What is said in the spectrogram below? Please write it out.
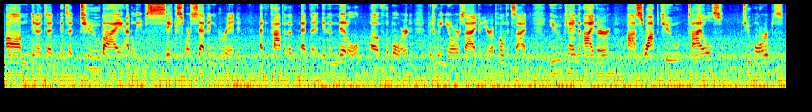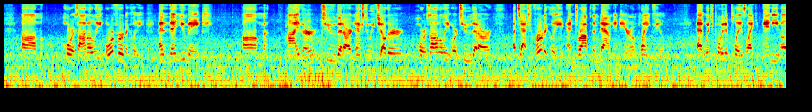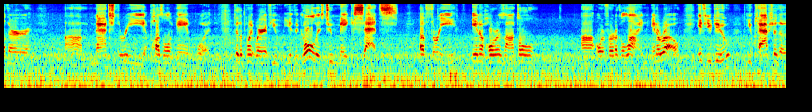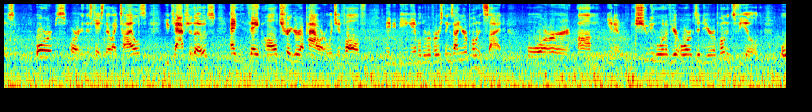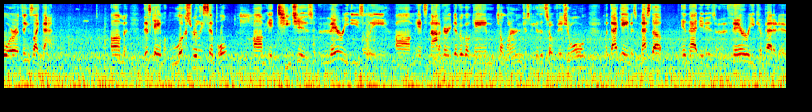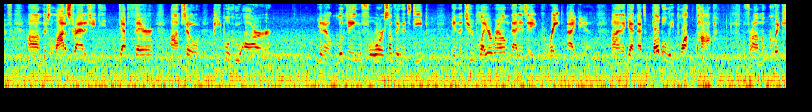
Um, you know, it's a it's a two by I believe six or seven grid at the top of the at the in the middle of the board between your side and your opponent's side. You can either uh, swap two tiles, two orbs, um, horizontally or vertically, and then you make um, either two that are next to each other horizontally or two that are attached vertically and drop them down into your own playing field. At which point it plays like any other um, match three puzzle game would, to the point where if you, you the goal is to make sets of three in a horizontal uh, or vertical line in a row. If you do, you capture those orbs, or in this case, they're like tiles. You capture those, and they all trigger a power, which involve maybe being able to reverse things on your opponent's side, or um, you know, shooting one of your orbs into your opponent's field, or things like that. Um, this game looks really simple. Um, it teaches very easily. Um, it's not a very difficult game to learn just because it's so visual, but that game is messed up in that it is very competitive. Um, there's a lot of strategy depth there. Um, so people who are, you know, looking for something that's deep in the two-player realm, that is a great idea. Uh, and again, that's Bubbly Pop from Quick,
